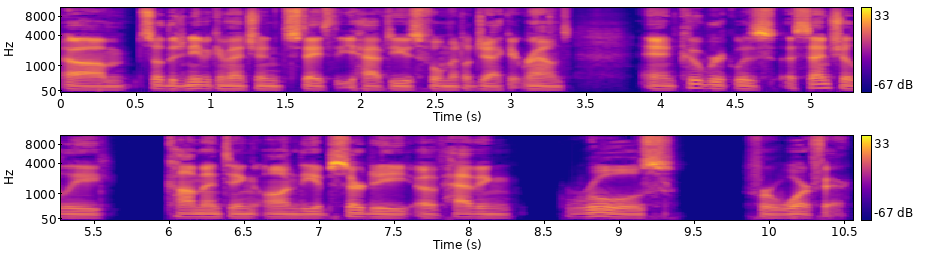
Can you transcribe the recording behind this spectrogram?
Um, so the Geneva Convention states that you have to use full metal jacket rounds, and Kubrick was essentially commenting on the absurdity of having rules for warfare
